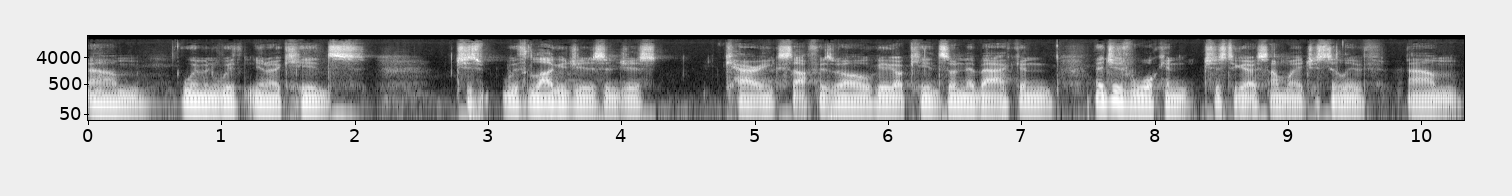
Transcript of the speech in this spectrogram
um, women with you know kids, just with luggages and just carrying stuff as well. They got kids on their back, and they're just walking just to go somewhere, just to live. Um,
